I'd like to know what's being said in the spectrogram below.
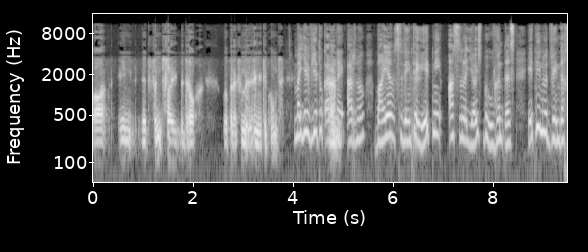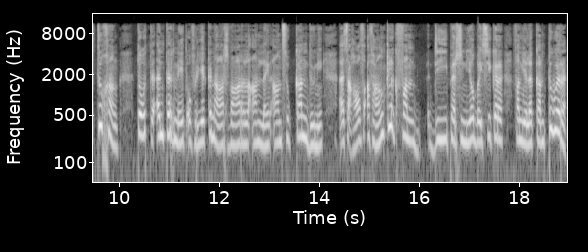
waar en dit vind sy bedrog hopelik vermindering in die toekoms. Maar jy weet ook Arno, um, Arno, baie studente het nie as hulle juis behoefend is, het nie noodwendig toegang tot internet of rekenaars waar hulle aanlyn aansoek kan doen nie. Is half afhanklik van die personeel by sekere van julle kantore.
